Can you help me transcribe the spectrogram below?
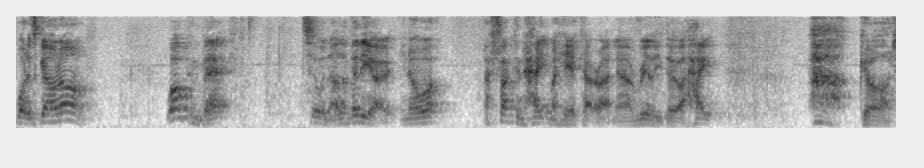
what is going on? Welcome back to another video. You know what? I fucking hate my haircut right now, I really do. I hate... Oh god.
